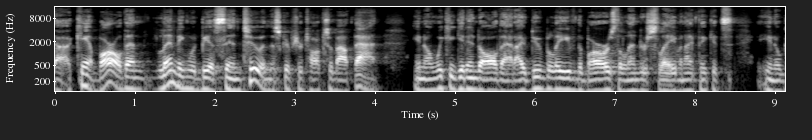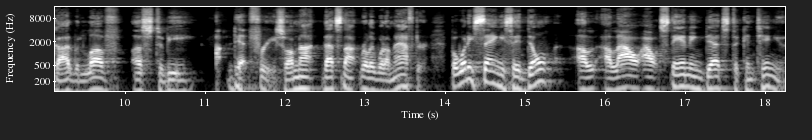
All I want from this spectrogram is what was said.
uh, can't borrow, then lending would be a sin too, and the scripture talks about that. You know, we could get into all that. I do believe the borrower is the lender's slave, and I think it's you know God would love us to be uh, debt free. So I'm not. That's not really what I'm after. But what he's saying, he said, don't allow outstanding debts to continue.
